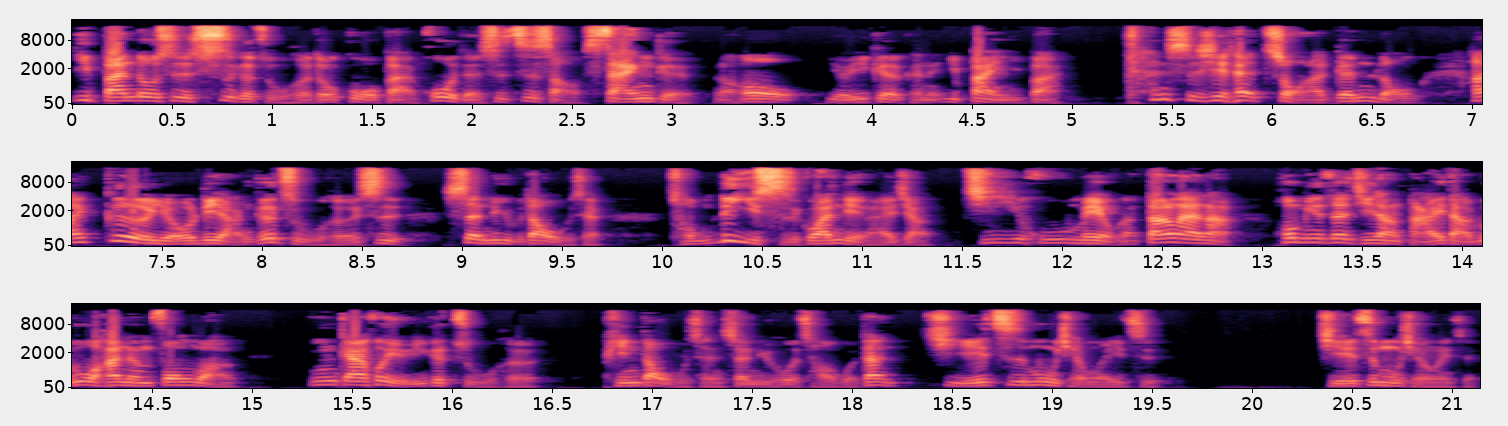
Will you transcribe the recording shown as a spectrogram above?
一般都是四个组合都过半，或者是至少三个，然后有一个可能一半一半。但是现在爪跟龙还各有两个组合是胜率不到五成。从历史观点来讲，几乎没有。当然啦，后面这几场打一打，如果他能封王，应该会有一个组合拼到五成胜率或超过。但截至目前为止。截至目前为止，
